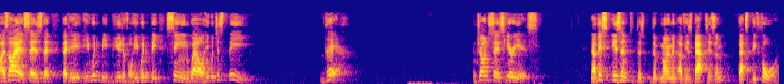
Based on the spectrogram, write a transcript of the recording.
Isaiah says that, that he, he wouldn't be beautiful, he wouldn't be seen well, he would just be there. And John says, Here he is. Now, this isn't the, the moment of his baptism, that's before.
